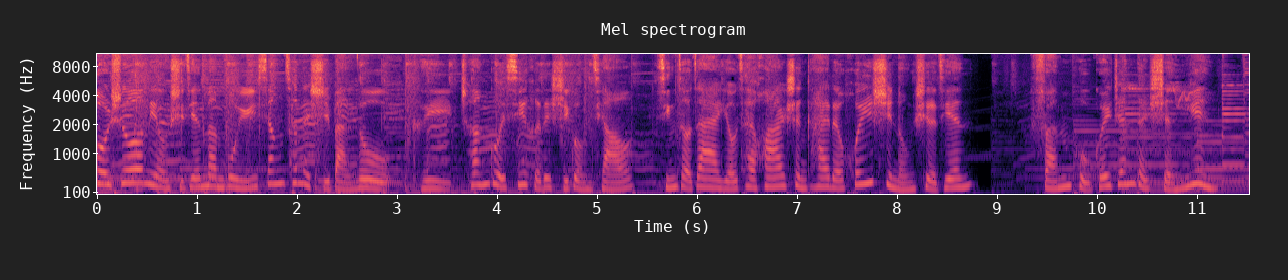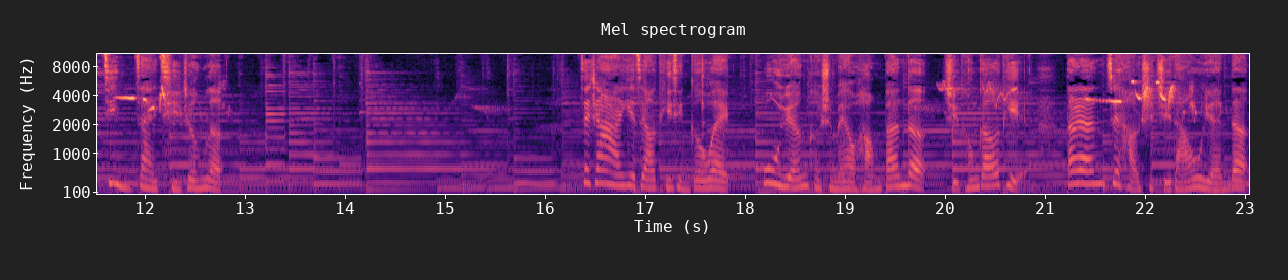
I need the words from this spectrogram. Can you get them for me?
如果说你有时间漫步于乡村的石板路，可以穿过西河的石拱桥，行走在油菜花盛开的徽式农舍间，返璞归真的神韵尽在其中了。在这儿，叶子要提醒各位，婺源可是没有航班的，只通高铁，当然最好是直达婺源的，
